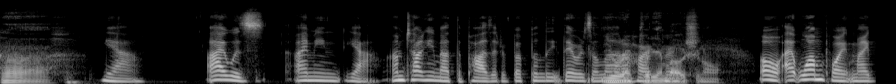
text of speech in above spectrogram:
Yeah. I was I mean, yeah. I'm talking about the positive, but believe there was a lot you were of pretty emotional. Oh, at one point, my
